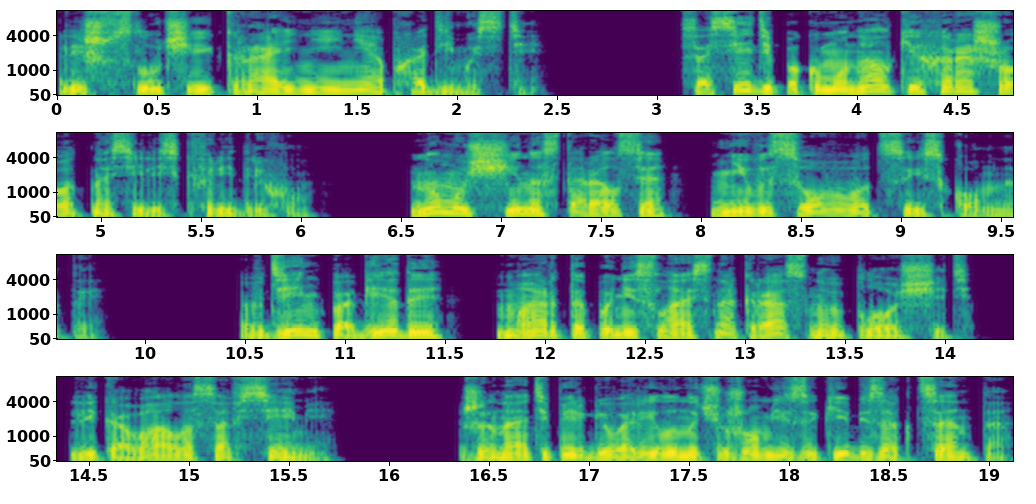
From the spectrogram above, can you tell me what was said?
лишь в случае крайней необходимости. Соседи по коммуналке хорошо относились к Фридриху, но мужчина старался не высовываться из комнаты. В День Победы Марта понеслась на Красную площадь, ликовала со всеми. Жена теперь говорила на чужом языке без акцента,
